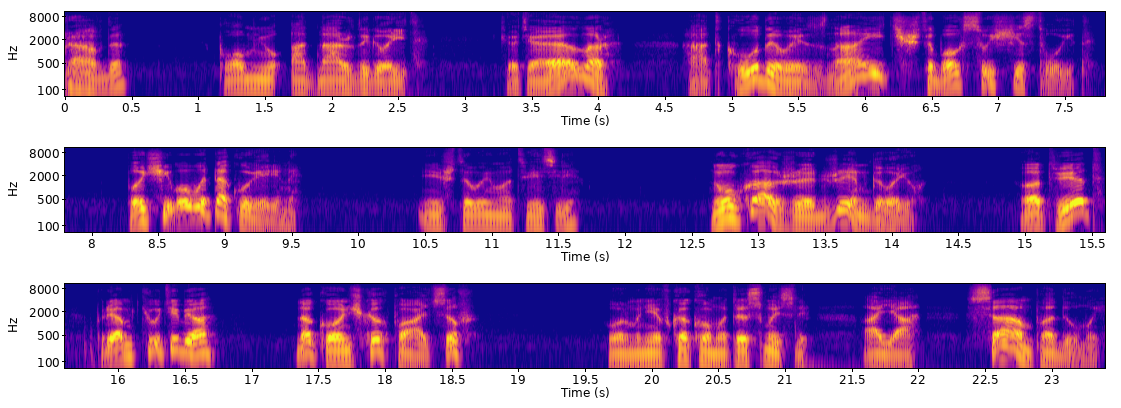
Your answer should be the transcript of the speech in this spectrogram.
Правда? Помню, однажды говорит, тетя Элнер, откуда вы знаете, что Бог существует? Почему вы так уверены? И что вы ему ответили? Ну как же, Джин, говорю. Ответ прям-таки у тебя, на кончиках пальцев. Он мне в каком это смысле? А я сам подумай.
